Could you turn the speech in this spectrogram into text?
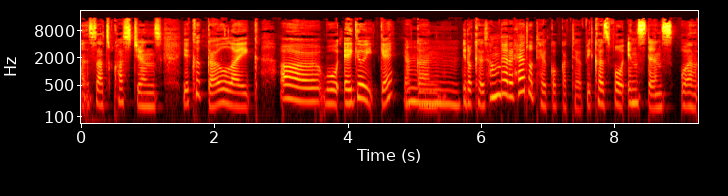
uh, such questions, you could go like, 어, 뭐, 애교 있게? 약간, 이렇게 상대를 해도 될 것 같아요. Because for instance, well,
